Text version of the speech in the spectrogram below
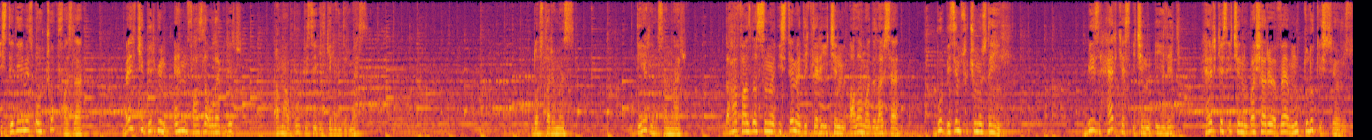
İstediğimiz o çok fazla, belki bir gün en fazla olabilir ama bu bizi ilgilendirmez. Dostlarımız, diğer insanlar, daha fazlasını istemedikleri için alamadılarsa bu bizim suçumuz değil. Biz herkes için iyilik, herkes için başarı ve mutluluk istiyoruz.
